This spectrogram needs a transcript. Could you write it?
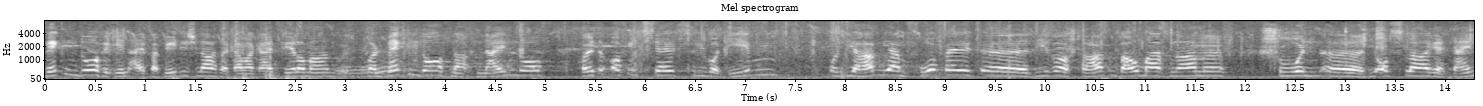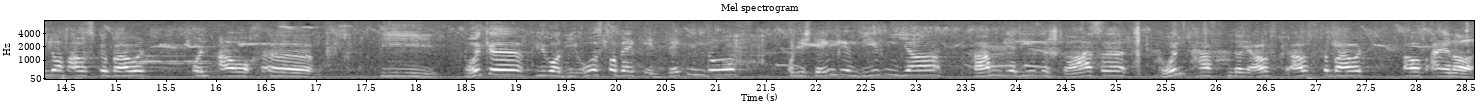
Beckendorf, wir gehen alphabetisch nach, da kann man keinen Fehler machen, von Beckendorf nach Neindorf heute offiziell zu übergeben. Und wir haben ja im Vorfeld äh, dieser Straßenbaumaßnahme schon äh, die Ortslage Deindorf ausgebaut und auch äh, über die Osterbeck in Beckendorf. Und ich denke, in diesem Jahr haben wir diese Straße grundhaft neu auf, aufgebaut auf einer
